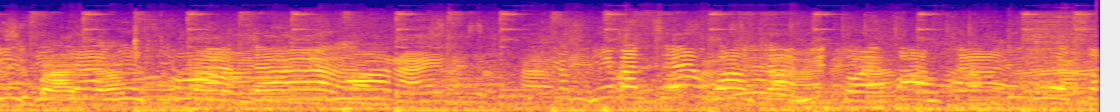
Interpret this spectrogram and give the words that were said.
ยี่สิบบาทครับยี่สิบบาทจ้า นี่มันแจ้งความจ้ามิตรต่อยความจ้าเพื่อส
